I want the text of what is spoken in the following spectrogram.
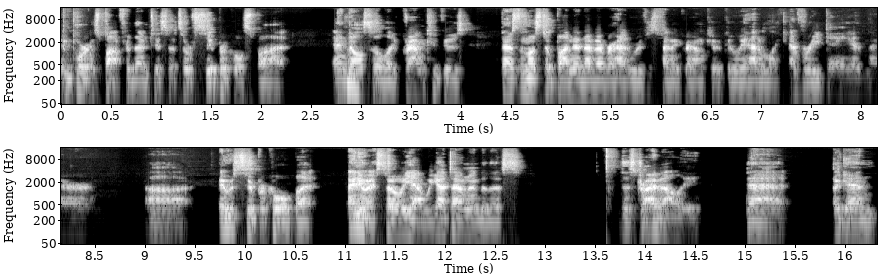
important spot for them too. So it's a super cool spot, and hmm. also like ground cuckoos. That was the most abundant I've ever had rufous-vented ground cuckoo. We had them like every day in there. Uh, it was super cool. But anyway, so yeah, we got down into this this dry valley that again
